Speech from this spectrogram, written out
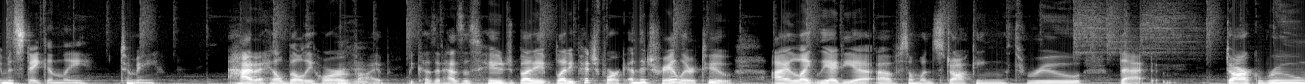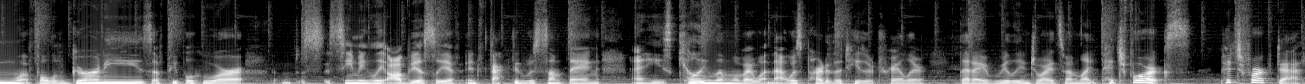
mistakenly, to me, had a hillbilly horror mm-hmm. vibe because it has this huge bloody bloody pitchfork and the trailer too. I like the idea of someone stalking through that dark room full of gurneys of people who are seemingly obviously infected with something and he's killing them one by one. That was part of the teaser trailer that i really enjoyed. So i'm like pitchforks pitchfork death.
